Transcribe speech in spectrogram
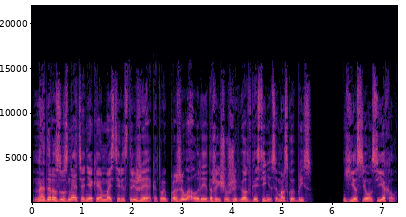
Надо разузнать о некоем мастере стриже, который проживал или даже еще живет в гостинице «Морской бриз». Если он съехал,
